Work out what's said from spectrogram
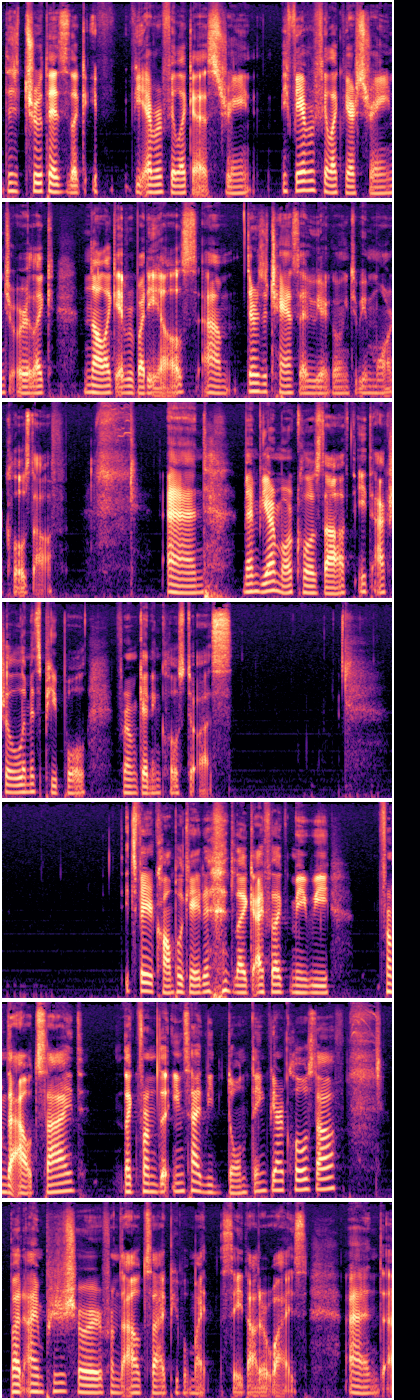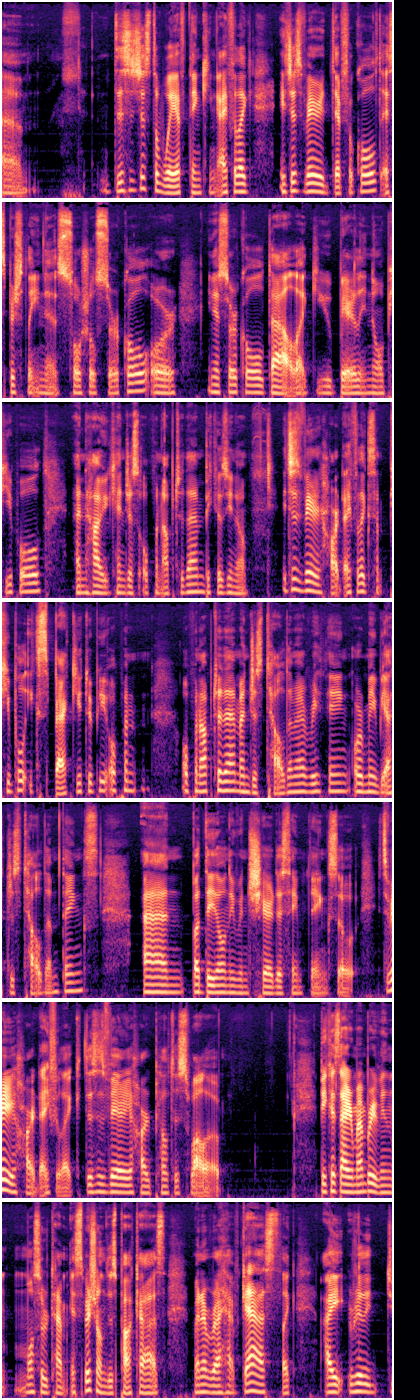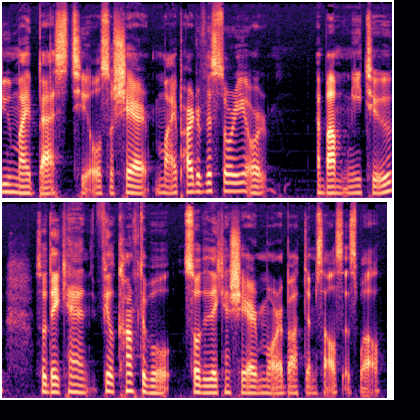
The truth is like if we ever feel like a strange if we ever feel like we are strange or like not like everybody else, um, there's a chance that we are going to be more closed off. And when we are more closed off, it actually limits people from getting close to us. It's very complicated. like, I feel like maybe from the outside, like from the inside, we don't think we are closed off, but I'm pretty sure from the outside, people might say that otherwise. And, um, this is just a way of thinking. I feel like it's just very difficult, especially in a social circle or in a circle that like you barely know people and how you can just open up to them because you know it's just very hard. I feel like some people expect you to be open open up to them and just tell them everything or maybe i just tell them things and but they don't even share the same thing. So it's very hard i feel like. This is very hard pill to swallow because i remember even most of the time especially on this podcast whenever i have guests like i really do my best to also share my part of the story or about me too so they can feel comfortable so that they can share more about themselves as well.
